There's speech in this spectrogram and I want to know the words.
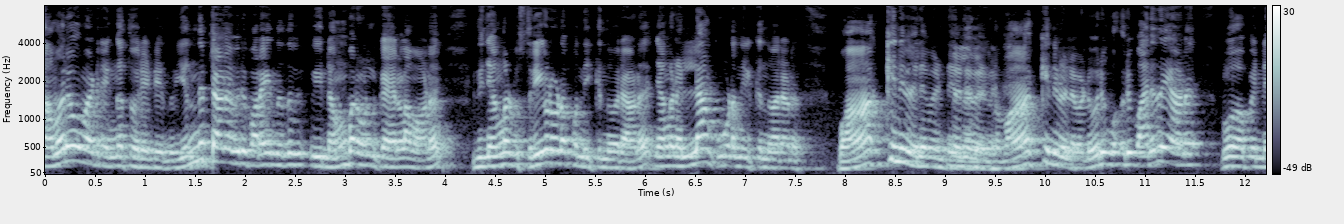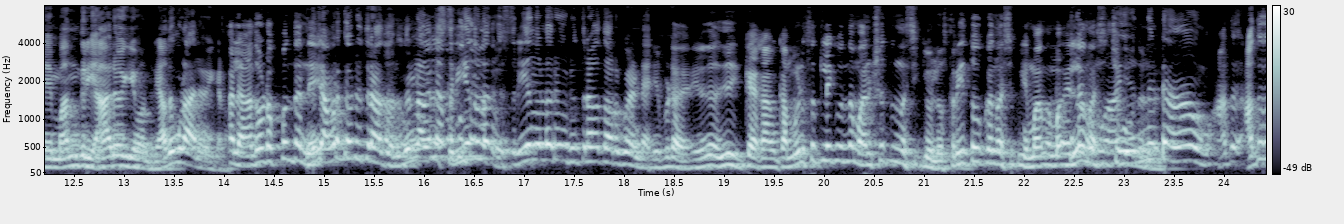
സമരവുമായിട്ട് രംഗത്ത് വരേണ്ടി വന്നു എന്നിട്ടാണ് ഇവർ പറയുന്നത് ഈ നമ്പർ വൺ കേരളമാണ്. ഇത് ഞങ്ങൾ സ്ത്രീകളോടൊപ്പം നിൽക്കുന്നവരാണ്. ഞങ്ങളെല്ലാം കൂടെ നിൽക്കുന്നവരാണ്. വാക്കിന് വില വേണ്ടി? വാക്കിന് വില വേണ്ടി? ഒരു ഒരു വനിതയാണ് പിന്നെ മന്ത്രി ആരോഗ്യമന്ത്രി അതും കൂടെ ആലോചിക്കണം. അല്ല അതോടൊപ്പം തന്നെ അവർക്ക് ഒരു ഉത്തരവാദിത്വം സ്ത്രീ എന്നുള്ള സ്ത്രീ എന്നുള്ള ഒരു ഉത്തരവാദിത്വം അവർക്ക് വേണ്ടേ? ഇവിടെ ഇത് കമ്മ്യൂണിസത്തിലേക്ക് വന്ന മനുഷ്യത്വം നശിക്കുമല്ലോ. സ്ത്രീത്വമൊക്കെ നശിപ്പിക്കും. എല്ലാം നശിച്ചു എന്നിട്ട് ആ അത് അത്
